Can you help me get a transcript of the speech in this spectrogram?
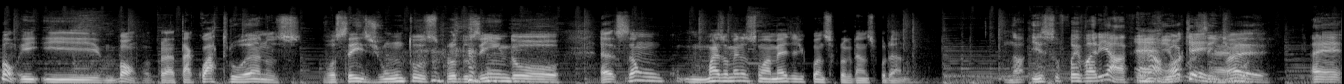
Bom, e, e, bom, pra estar quatro anos vocês juntos produzindo, eh, são mais ou menos uma média de quantos programas por ano? Não, isso foi variável. É, Não, viu? ok. Assim, tipo, mas- É,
